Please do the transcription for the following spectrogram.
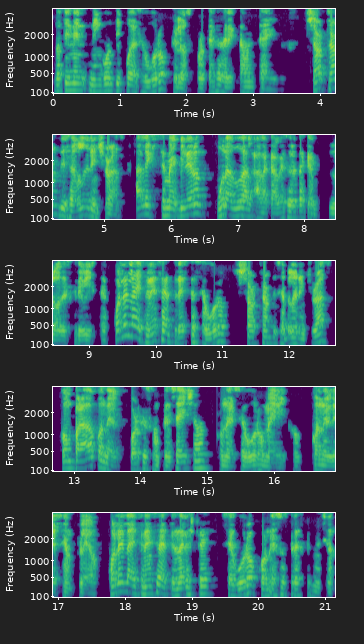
No tienen ningún tipo de seguro que los proteja directamente a ellos. Short Term Disability Insurance. Alex, se me vinieron una duda a la cabeza ahorita que lo describiste. ¿Cuál es la diferencia entre este seguro, Short Term Disability Insurance, comparado con el Workers' Compensation, con el seguro médico, con el desempleo? ¿Cuál es la diferencia de tener este seguro con esos tres que mencioné?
